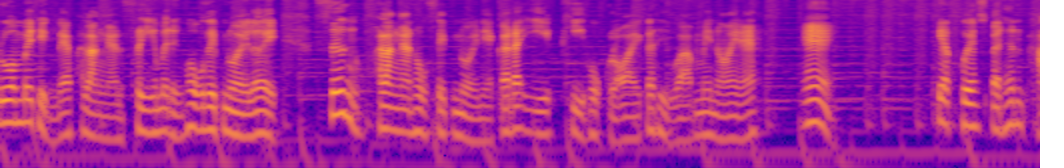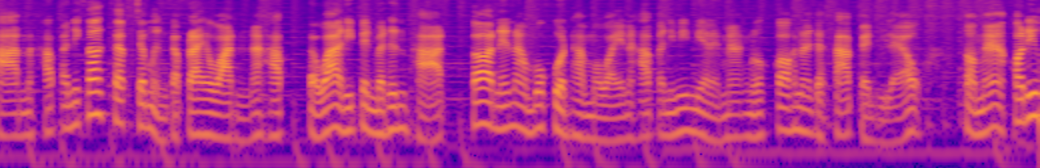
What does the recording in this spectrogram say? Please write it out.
รวมไปถึงได้พลังงานฟรีมาถึง 60 หน่วยเลย ซึ่งพลังงาน 60 หน่วยเนี่ยก็ได้ EXP 600 ก็ถือว่าไม่น้อยนะเอ๊ะ เกี่ยก Quest Battle Pass นะครับ อันนี้ก็จะเหมือนกับรายวันนะครับ แต่ว่าอันนี้เป็น Battle Pass ก็แนะนำว่าควรทำเอาไว้นะครับ อันนี้ไม่มีอะไรมากเนอะก็น่าจะทราบกันอยู่แล้ว ต่อมาข้อที่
